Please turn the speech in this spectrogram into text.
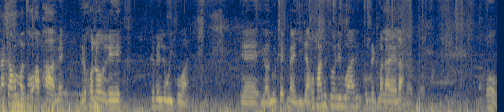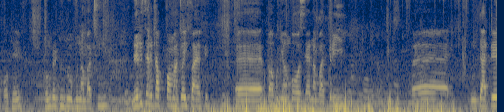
rata gore matsogo a phame re kgone gore re beng le way forward. Eh you are noted my leader. O phame tsole one comrade malaela oh okay. Comrade ndovu number 2 ne re tse re tla kopa matswai 5 eh babunyambose number 3 eh ntate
